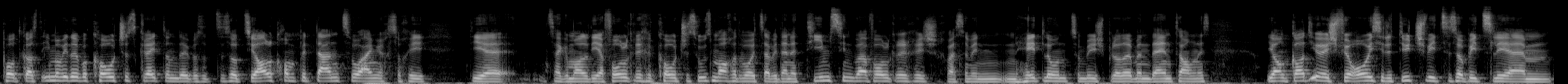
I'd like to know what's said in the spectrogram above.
Podcast immer wieder über Coaches geredet und über so die Sozialkompetenz, wo eigentlich so die, sagen mal, die erfolgreichen Coaches ausmachen, die jetzt auch in diesen Teams sind, die erfolgreich ist. Ich weiß nicht, wenn ein Hedlund zum Beispiel oder eben ein Dan Tangnes. Jan Gadio ist für uns in der Deutschschweiz so ein bisschen ähm,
